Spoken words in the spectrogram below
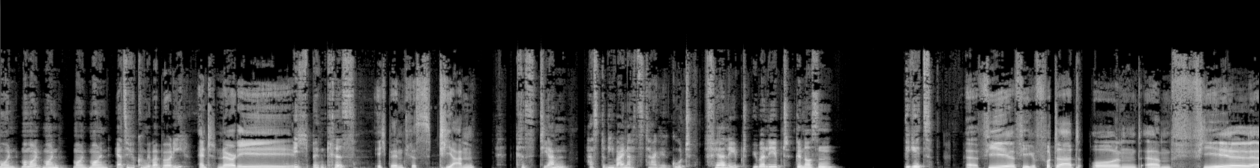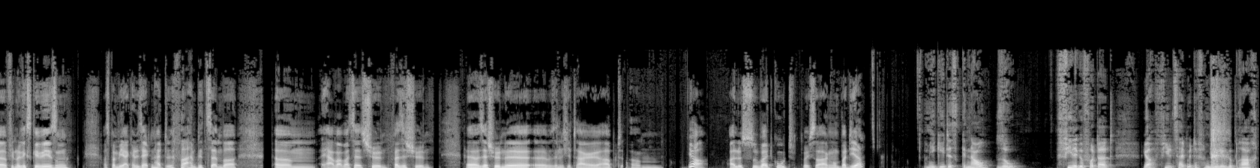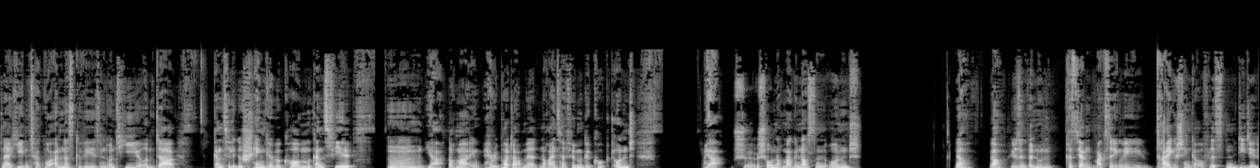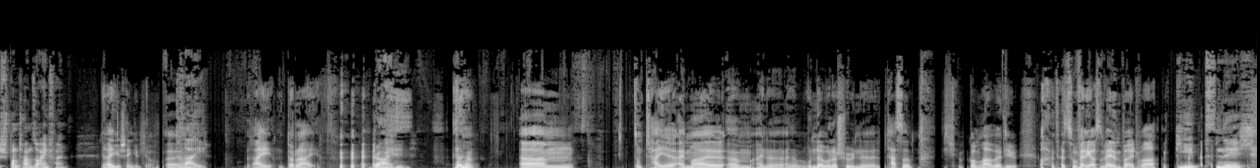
Moin, moin, moin, moin, moin, moin. Herzlich willkommen hier bei Birdie. And Nerdy. Ich bin Chris. Ich bin Christian. Christian, hast du die Weihnachtstage gut verlebt, überlebt, genossen? Wie geht's? Äh, viel, viel gefuttert und ähm, viel, äh, viel unterwegs gewesen, was bei mir ja keine Seltenheit war im Dezember. Ähm, ja, war aber sehr schön, war sehr schön. Äh, sehr schöne, äh, besinnliche Tage gehabt. Ähm, ja, alles soweit gut, würde ich sagen. Und bei dir? Mir geht es genau so. Viel gefuttert, ja, viel Zeit mit der Familie gebracht, ne, jeden Tag woanders gewesen und hier und da ganz viele Geschenke bekommen, ganz viel, mh, mm, ja, nochmal Harry Potter haben wir noch ein, zwei Filme geguckt und ja, schon nochmal genossen und ja, ja, hier sind wir nun. Christian, magst du irgendwie drei Geschenke auflisten, die dir spontan so einfallen? Drei Geschenke, die ich auf. Äh, drei. Drei. Drei. Drei. ähm, zum Teil einmal ähm, eine, eine wunder wunderschöne Tasse, ich bekommen habe, die das zufällig aus dem Wellenwald war. Gibt's nicht.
